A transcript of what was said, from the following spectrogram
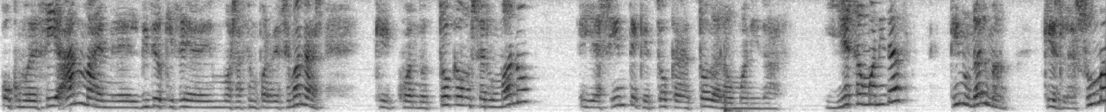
O como decía Amma en el vídeo que hicimos hace un par de semanas, que cuando toca a un ser humano, ella siente que toca a toda la humanidad. Y esa humanidad tiene un alma, que es la suma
